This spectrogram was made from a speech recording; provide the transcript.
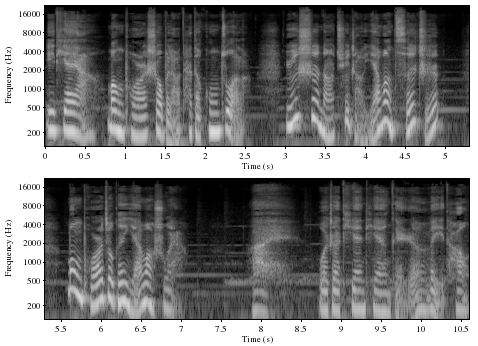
一天呀，孟婆受不了她的工作了，于是呢去找阎王辞职。孟婆就跟阎王说呀：“哎，我这天天给人喂汤，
